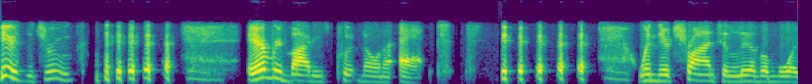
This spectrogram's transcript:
Here's the truth everybody's putting on an act. when they're trying to live a more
